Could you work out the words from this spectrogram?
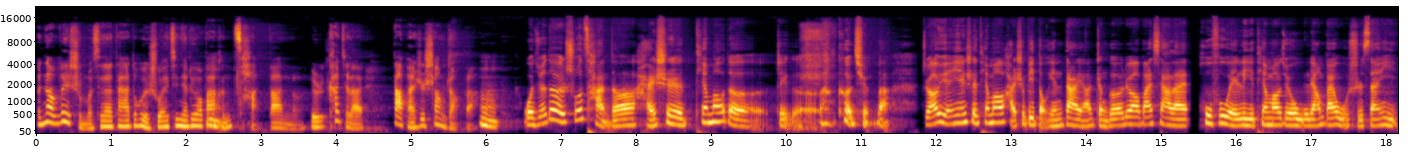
哎，那为什么现在大家都会说，哎，今年六幺八很惨淡呢？就是看起来大盘是上涨的。嗯，我觉得说惨的还是天猫的这个 客群吧，主要原因是天猫还是比抖音大呀。整个六幺八下来，护肤为例，天猫就有两百五十三亿，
